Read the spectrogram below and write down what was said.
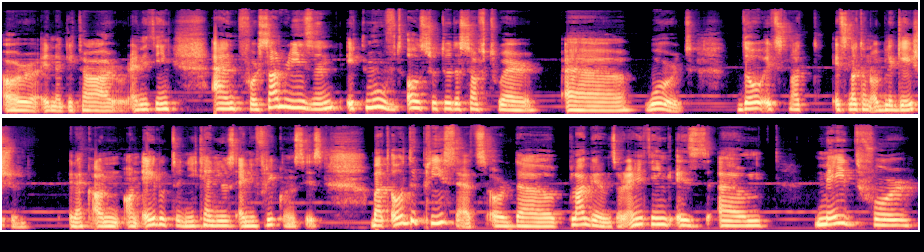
or in a guitar or anything. And for some reason, it moved also to the software uh, world, though it's not, it's not an obligation like on, on Ableton, you can use any frequencies. But all the presets or the plugins or anything is um, made for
